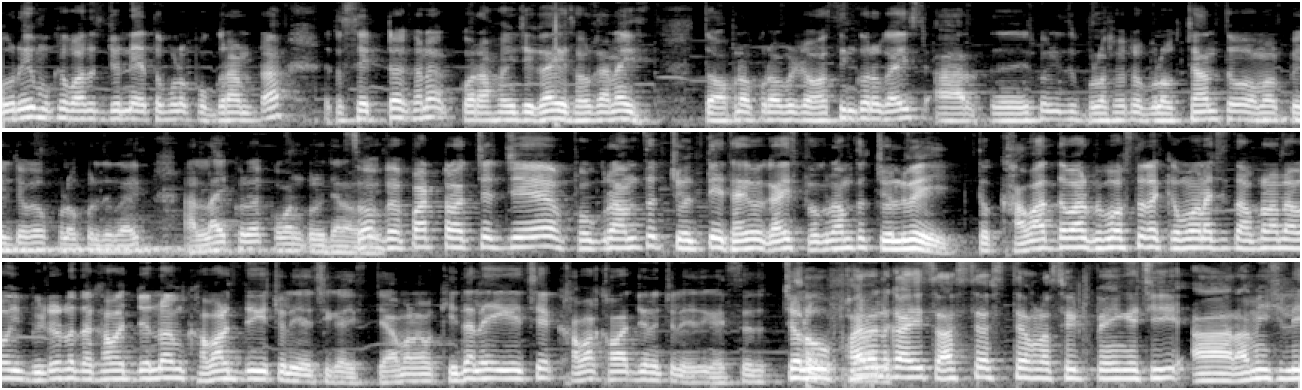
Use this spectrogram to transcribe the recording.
ওরই মুখে বাঁধার জন্য এত বড় প্রোগ্রামটা এত সেটটা এখানে করা হয়েছে গাইস অর্গানাইজ তো আপনার পুরো ভিডিও ওয়াচিং করো গাইস আর এরকম যদি ব্লগ ছোট ব্লগ চান তো আমার পেজটাকে ফলো করে দেবো গাইস আর লাইক করে কমেন্ট করে জানাব ব্যাপারটা হচ্ছে যে প্রোগ্রাম তো চলতেই থাকবে গাইস প্রোগ্রাম তো চলবেই। তো খাবার দাবার ব্যবস্থাটা কেমন আছে তো আপনারা ওই ভিডিওটা দেখাবার জন্য আমি খাবার দিকে চলে যাচ্ছি গাইস যে আমার খিদা লেগে গেছে খাবার খাওয়ার জন্য চলে যাচ্ছি গাইস চলো ফাইনাল গাইস আস্তে আস্তে আমরা সিট পেয়ে গেছি। আর আমি ছিলি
